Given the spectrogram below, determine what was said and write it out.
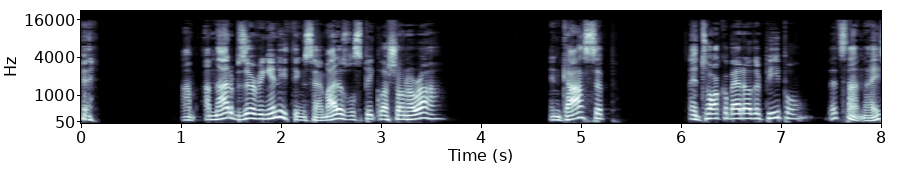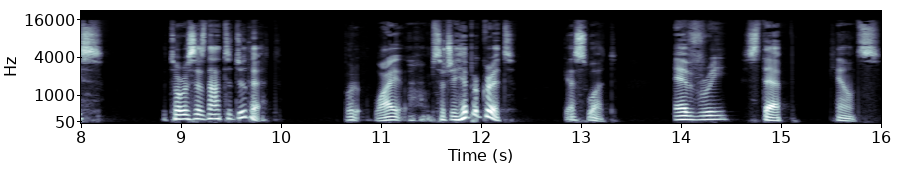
I'm, I'm not observing anything, so I might as well speak Lashon Hara and gossip and talk about other people. That's not nice. The Torah says not to do that. But why? I'm such a hypocrite. Guess what? Every step counts.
